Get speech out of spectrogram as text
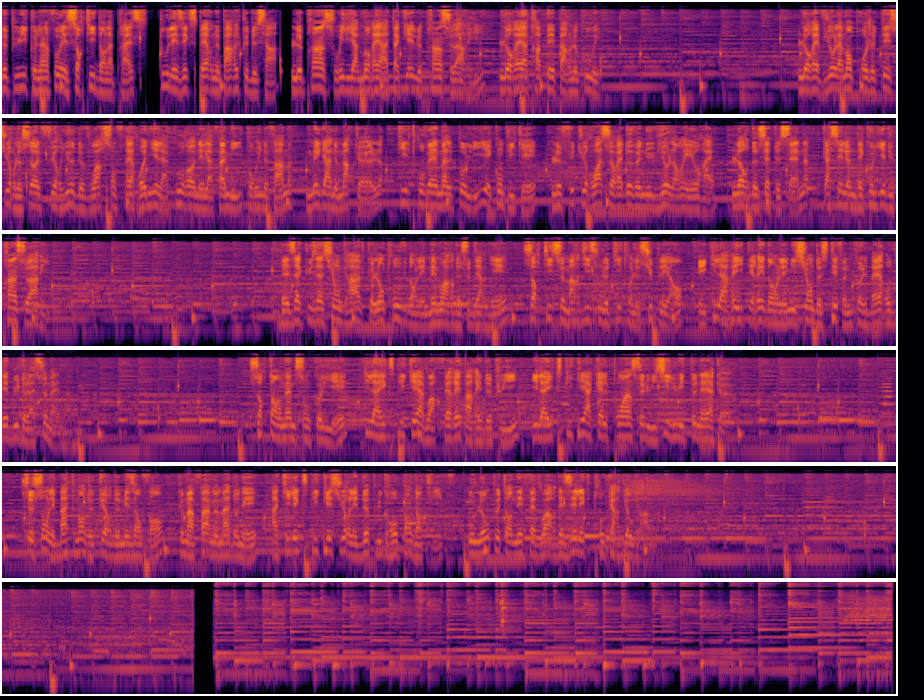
Depuis que l'info est sortie dans la presse, tous les experts ne parlent que de ça, le prince William aurait attaqué le prince Harry, l'aurait attrapé par le cou et l'aurait violemment projeté sur le sol furieux de voir son frère renier la couronne et la famille pour une femme, Meghan Markle, qu'il trouvait mal polie et compliquée, le futur roi serait devenu violent et aurait, lors de cette scène, cassé l'un des colliers du prince Harry. Des accusations graves que l'on trouve dans les mémoires de ce dernier, sorties ce mardi sous le titre Le suppléant, et qu'il a réitéré dans l'émission de Stephen Colbert au début de la semaine sortant même son collier, qu'il a expliqué avoir fait réparer depuis, il a expliqué à quel point celui-ci lui tenait à cœur. Ce sont les battements de cœur de mes enfants, que ma femme m'a donné, a-t-il expliqué sur les deux plus gros pendentifs, où l'on peut en effet voir des électrocardiogrammes.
